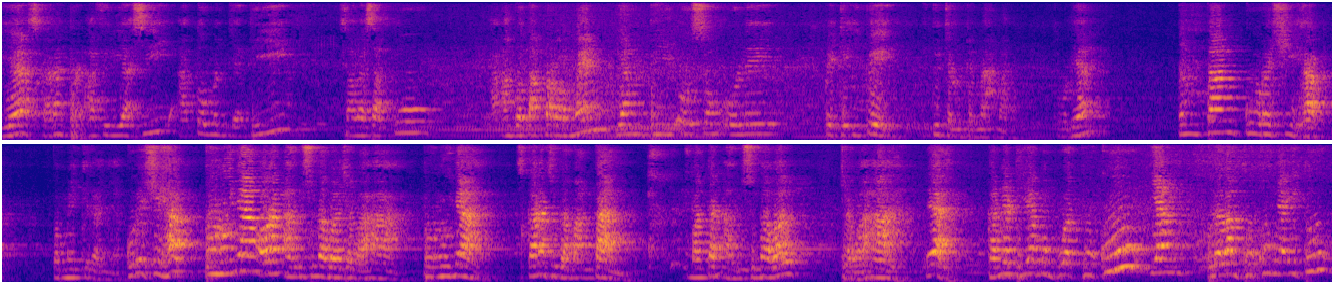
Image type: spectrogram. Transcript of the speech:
dia sekarang berafiliasi atau menjadi salah satu anggota parlemen yang diusung oleh PDIP itu Jaludin Rahmat. Kemudian tentang Quraisy Shihab pemikirannya. Quraisy Shihab dulunya orang ahli sunnah wal jamaah, dulunya sekarang sudah mantan mantan ahli sunnah wal jamaah, ya karena dia membuat buku yang dalam bukunya itu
